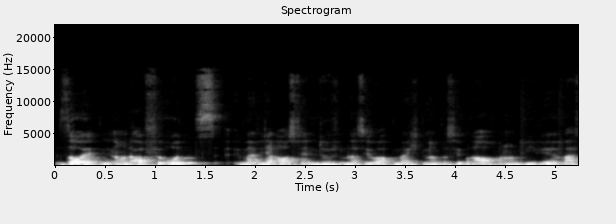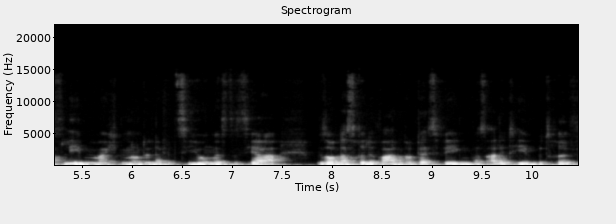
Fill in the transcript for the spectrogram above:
sollten und auch für uns immer wieder rausfinden dürfen, was wir überhaupt möchten und was wir brauchen und wie wir was leben möchten. Und in der Beziehung ist es ja besonders relevant und deswegen, was alle Themen betrifft,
